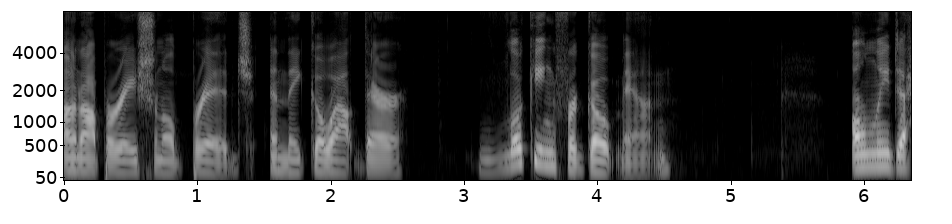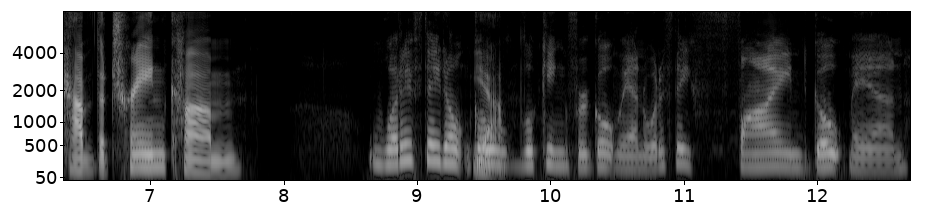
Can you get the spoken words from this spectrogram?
unoperational bridge, and they go out there looking for Goatman, only to have the train come What if they don't go Yeah. looking for Goatman? What if they find Goatman?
